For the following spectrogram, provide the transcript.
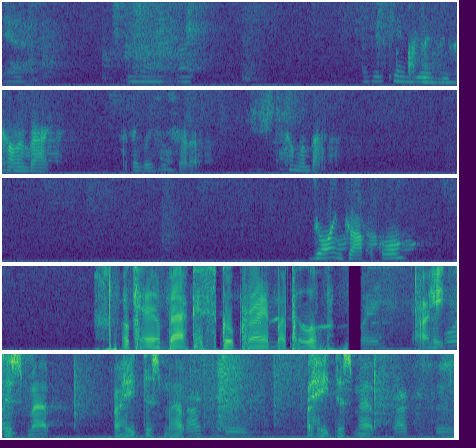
Yeah. You know, I, I just can't I think he's anymore. coming back. I think we should shut up. He's coming back. Join Tropical. Okay, I'm back. Go cry in my pillow. I hate this map. I hate this map. Dark food. I hate this map. Dark food.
